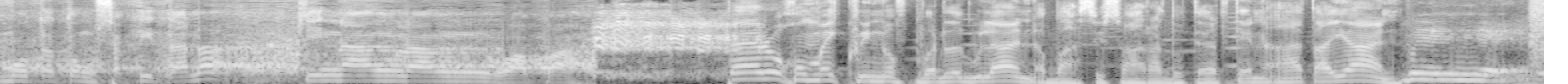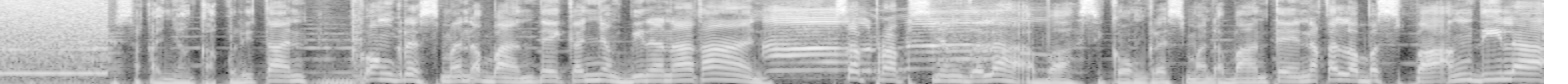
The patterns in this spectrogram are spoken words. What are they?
musamot atong sakita na, kinang lang gwapa. Pero kung may Queen of Bardagulan, aba si Sara Duterte na ata yan. Sa kanyang kakulitan, Congressman Abante kanyang binanakan. Sa props niyang dala, aba si Congressman Abante nakalabas pa ang dila.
